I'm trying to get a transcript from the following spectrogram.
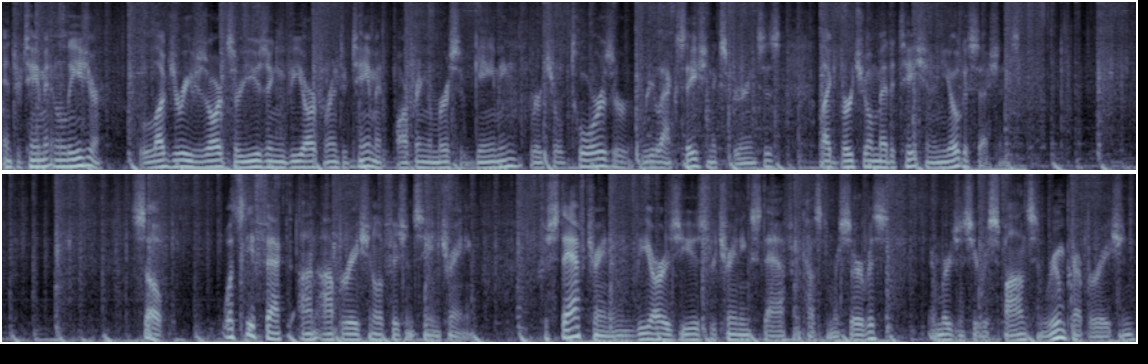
Entertainment and leisure. Luxury resorts are using VR for entertainment, offering immersive gaming, virtual tours, or relaxation experiences like virtual meditation and yoga sessions. So, What's the effect on operational efficiency and training? For staff training, VR is used for training staff in customer service, emergency response, and room preparation,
